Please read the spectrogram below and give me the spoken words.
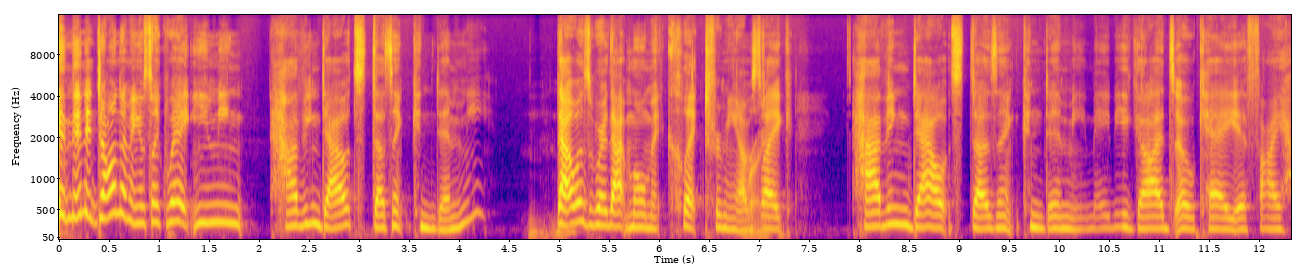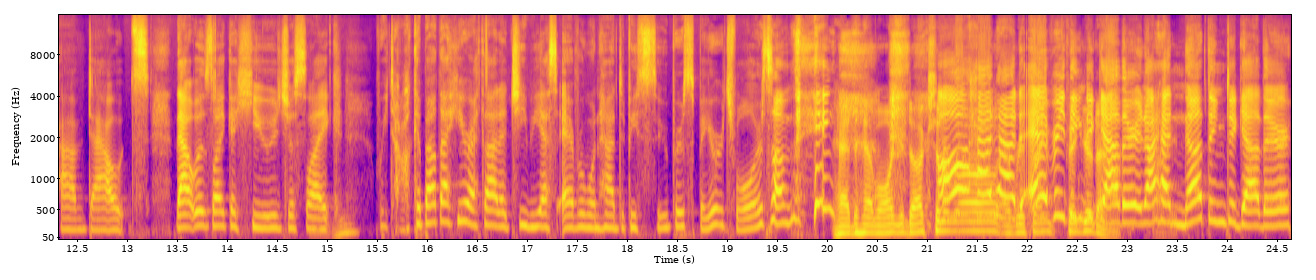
and then it dawned on me. It was like, wait, you mean having doubts doesn't condemn me? That was where that moment clicked for me. I was Right. like, having doubts doesn't condemn me. Maybe God's okay if I have doubts. That was like a huge, just like, Mm-hmm. we talk about that here. I thought at GBS everyone had to be super spiritual or something. Had to have all your ducks in a row. I had had everything, out. together and I had nothing together.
